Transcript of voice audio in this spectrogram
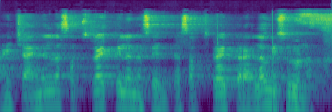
आणि चॅनलला सबस्क्राईब केलं नसेल तर सबस्क्राईब करायला विसरू नका.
